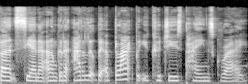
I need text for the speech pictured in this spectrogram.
burnt sienna and I'm going to add a little bit of black, but you could use Payne's grey.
